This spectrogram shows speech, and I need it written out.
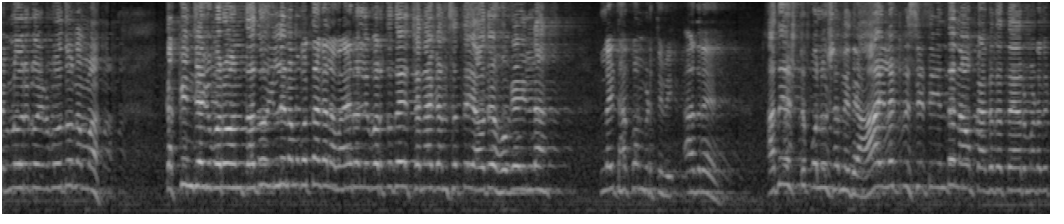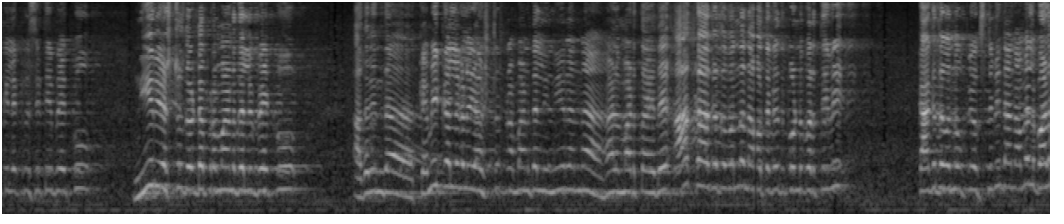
ಬೆಂಗಳೂರಿಗೂ ಇರ್ಬೋದು, ನಮ್ಮ ಕಕ್ಕಿಂಜೆಗೆ ಬರುವಂಥದ್ದು ಇಲ್ಲಿ ನಮ್ಗೆ ಗೊತ್ತಾಗಲ್ಲ, ವೈರಲ್ಲಿ ಬರ್ತದೆ, ಚೆನ್ನಾಗಿ ಅನ್ಸುತ್ತೆ, ಯಾವುದೇ ಹೊಗೆ ಇಲ್ಲ. ಲೈಟ್ ಹಾಕೊಂಡ್ಬಿಡ್ತೀವಿ. ಆದರೆ ಅದು ಎಷ್ಟು ಪೊಲ್ಯೂಷನ್ ಇದೆ? ಆ ಎಲೆಕ್ಟ್ರಿಸಿಟಿಯಿಂದ ನಾವು ಕಾಗದ ತಯಾರು ಮಾಡೋದಕ್ಕೆ ಎಲೆಕ್ಟ್ರಿಸಿಟಿ ಬೇಕು. ನೀರು ಎಷ್ಟು ದೊಡ್ಡ ಪ್ರಮಾಣದಲ್ಲಿ ಬೇಕು. ಅದರಿಂದ ಕೆಮಿಕಲ್ಗಳು ಎಷ್ಟು ಪ್ರಮಾಣದಲ್ಲಿ ನೀರನ್ನು ಹಾಳು ಮಾಡ್ತಾ ಇದೆ. ಆ ಕಾಗದವನ್ನು ನಾವು ತೆಗೆದುಕೊಂಡು ಬರ್ತೀವಿ. ಕಾಗದವನ್ನು ಉಪಯೋಗಿಸ್ತೀವಿ. ನಾನು ಆಮೇಲೆ ಭಾಳ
